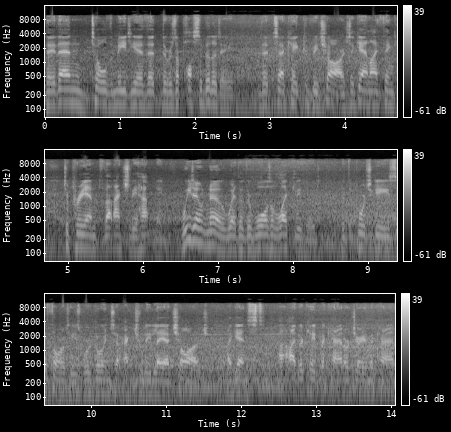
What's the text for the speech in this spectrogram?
They then told the media that there was a possibility that uh, Kate could be charged. Again, I think to preempt that actually happening. We don't know whether there was a likelihood that the Portuguese authorities were going to actually lay a charge against uh, either Kate McCann or Gerry McCann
